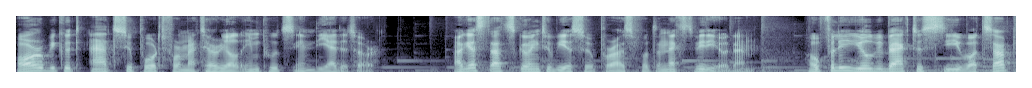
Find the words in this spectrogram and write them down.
or we could add support for material inputs in the editor. I guess that's going to be a surprise for the next video then. Hopefully you'll be back to see what's up,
